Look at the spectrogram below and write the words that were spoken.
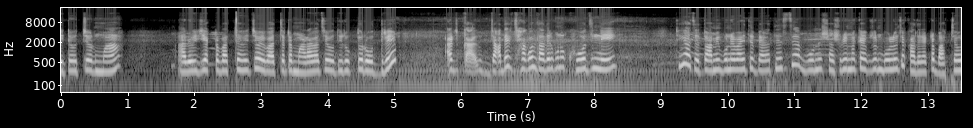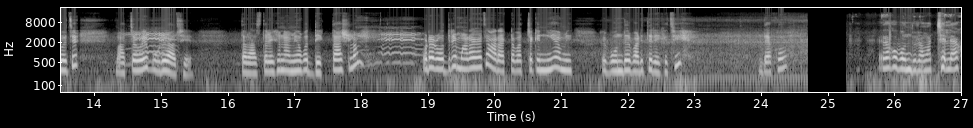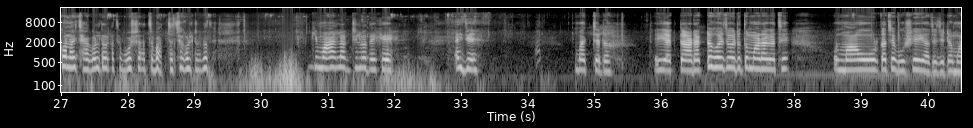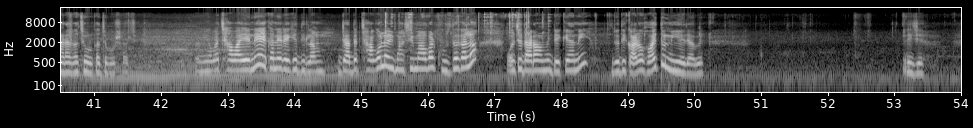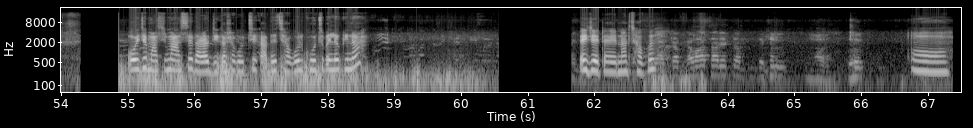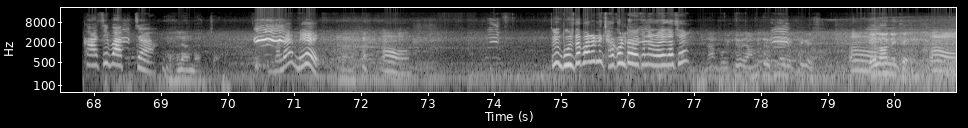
এইটা হচ্ছে ওর মা। আর ওই যে একটা বাচ্চা হয়েছে, ওই বাচ্চাটা মারা গেছে অতিরিক্ত রৌদ্রে। আর যাদের ছাগল তাদের কোনো খোঁজ নেই। ঠিক আছে? তো আমি বোনের বাড়িতে বেড়াতে এসেছি আর বোনের শাশুড়ি মাকে একজন বলল যে, কাদের একটা বাচ্চা হয়েছে, বাচ্চা হয়ে পড়ে আছে। তা রাস্তার এখানে আমি আবার দেখতে আসলাম। ওটা রোদ্রে মারা গেছে আর একটা বাচ্চাকে নিয়ে আমি ওই বোনদের বাড়িতে রেখেছি। দেখো দেখো বন্ধুরা, আমার ছেলে এখন ওই ছাগলটার কাছে বসে আছে, বাচ্চা ছাগলটার কাছে। কি মায়া লাগছিল দেখে। এই যে বাচ্চাটা, এই একটা, আর একটা হয়েছে, ওইটা তো মারা গেছে। ওর মা ওর কাছে বসেই আছে, যেটা মারা গেছে, ওর কাছে বসে আছে। আমি আবার ছাওয়াই এনে এখানে রেখে দিলাম। যাদের ছাগল, ওই মাসিমা আবার খুঁজতে গেল। বলছে, দাঁড়াও, আমি ডেকে আনি। যদি কারও হয় তো নিয়ে যাবে। এই যে ওই যে মাসিমা আসছে তারা জিজ্ঞাসা করছি কাদের ছাগল খোঁজ পেল কি না এই যে এটা এনার ছাগল। ও। খাসি বাচ্চা। বাচ্চা। মানে মেয়ে? ও। তুমি বুঝতে পারোনি ছাগলটা এখানে রয়ে গেছে? না বুঝতে আমি তো ওখানে রেখে গেছি। ও, গেল নাকি ও।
